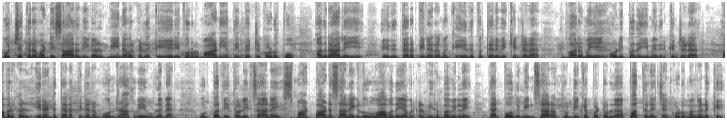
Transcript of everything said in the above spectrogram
முச்சக்கர வண்டி சாரதிகள் மீனவர்களுக்கு எரிபொருள் மானியத்தை பெற்றுக் கொடுப்போம். அதனாலேயே எது தரப்பினர் நமக்கு எதிர்ப்பு தெரிவிக்கின்றனர். வறுமையை ஒழிப்பதையும் எதிர்க்கின்றனர். அவர்கள் இரண்டு தரப்பினரும் ஒன்றாகவே உள்ளனர். உற்பத்தி தொழிற்சாலை ஸ்மார்ட் பாடசாலைகள் உருவாவதை அவர்கள் விரும்பவில்லை. தற்போது மின்சாரம் துண்டிக்கப்பட்டுள்ள பத்து லட்சம் குடும்பங்களுக்கு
